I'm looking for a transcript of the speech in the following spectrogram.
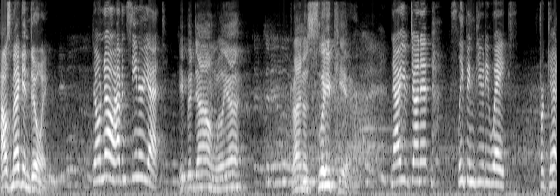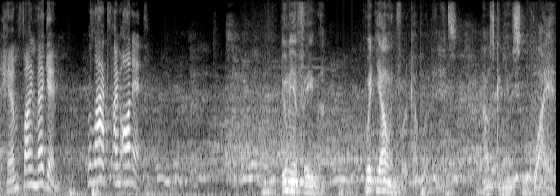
How's Megan doing? Don't know, haven't seen her yet. Keep it down, will ya? Trying to sleep here. Now you've done it. Sleeping Beauty wakes. Forget him. Find Megan. Relax, I'm on it. Do me a favor. Quit yelling for a couple of minutes. House could use some quiet.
